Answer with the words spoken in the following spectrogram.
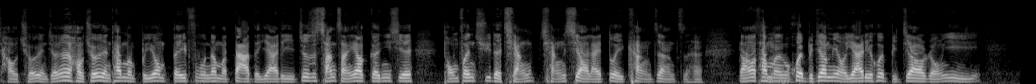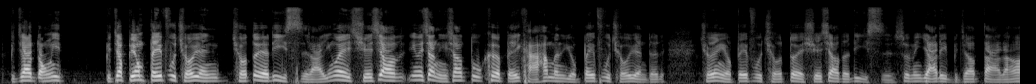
好球员，因为好球员他们不用背负那么大的压力，就是常常要跟一些同分区的强强校来对抗这样子哈，然后他们会比较没有压力，会比较容易，比较容易，比较不用背负球员球队的历史啦。因为学校，因为像你像杜克、北卡，他们有背负球员的球员有背负球队学校的历史，说明压力比较大。然后，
